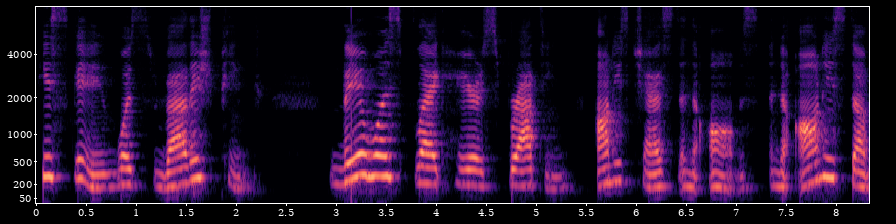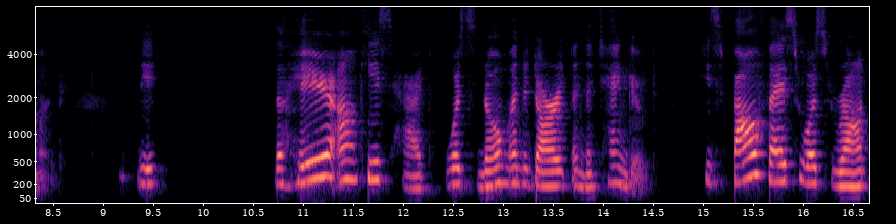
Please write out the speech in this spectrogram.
His skin was reddish pink there was black hair sprouting on his chest and arms and on his stomach. The, the hair on his head was long and dark and tangled. His foul face was round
